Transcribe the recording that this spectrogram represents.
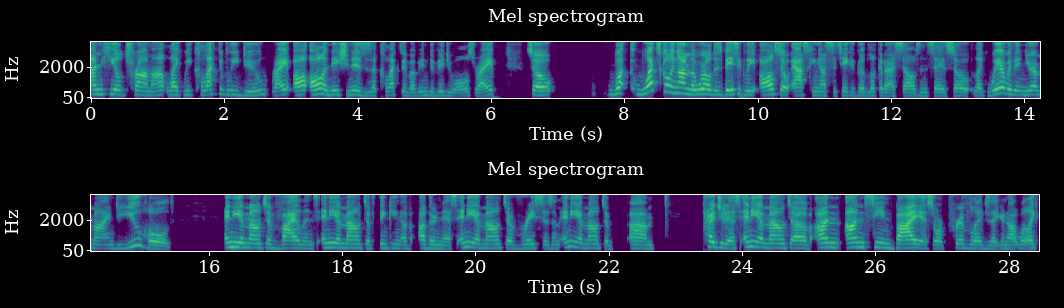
unhealed trauma like we collectively do right all, all a nation is is a collective of individuals right? So what what's going on in the world is basically also asking us to take a good look at ourselves and say so like where within your mind do you hold any amount of violence, any amount of thinking of otherness, any amount of racism, any amount of um, prejudice, any amount of un, unseen bias or privilege that you're not well, like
